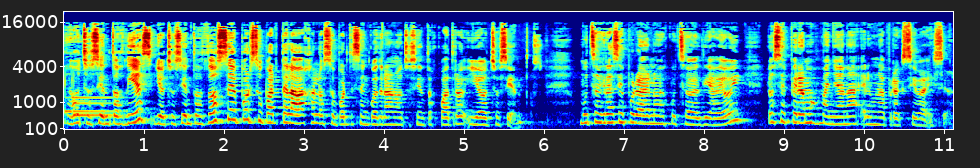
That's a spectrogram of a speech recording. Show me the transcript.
es 810 y 812. Por su parte, a la baja los soportes se encuentran en 804 y 800. Muchas gracias por habernos escuchado el día de hoy. Los esperamos mañana en una próxima edición.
